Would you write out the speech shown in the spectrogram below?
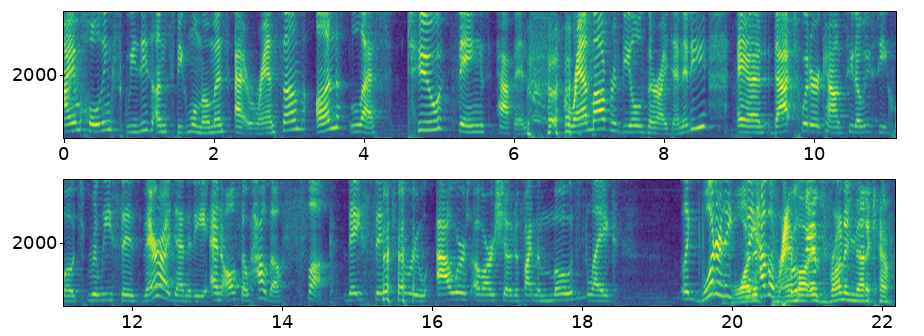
I am holding Squeezy's unspeakable moments at ransom unless two things happen. Grandma reveals their identity, and that Twitter account, CWC quotes, releases their identity, and also how the fuck they sift through hours of our show to find the most like. Like what are they? what they have a grandma program? is running that account?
